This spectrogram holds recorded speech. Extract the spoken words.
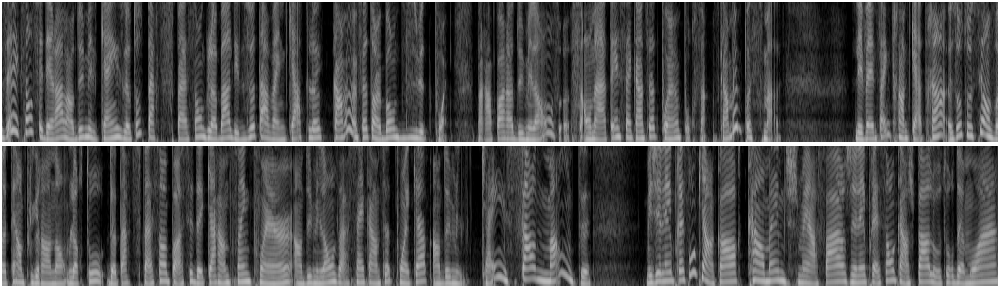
élections fédérales en 2015, le taux de participation global des 18 à 24, là, quand même, a fait un bon 18 points par rapport à 2011. On a atteint 57,1% C'est quand même pas si mal. Les 25-34 ans, eux autres aussi ont voté en plus grand nombre. Leur taux de participation a passé de 45,1 en 2011 à 57,4 en 2015. Ça augmente. Mais j'ai l'impression qu'il y a encore quand même du chemin à faire. J'ai l'impression, quand je parle autour de moi,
